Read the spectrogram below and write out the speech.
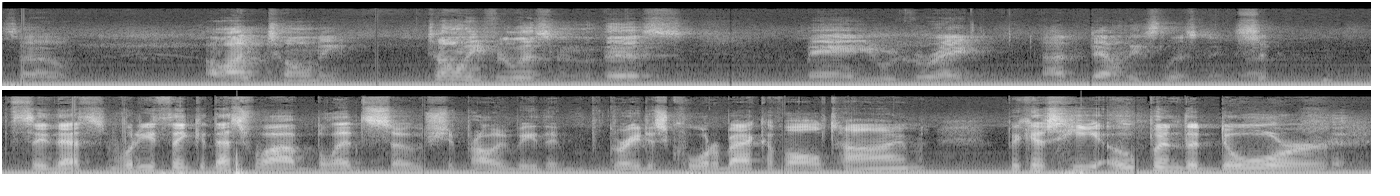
So I like Tony. Tony, if you're listening to this, man, you were great. I doubt he's listening. See, that's what do you think? That's why Bledsoe should probably be the greatest quarterback of all time because he opened the door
